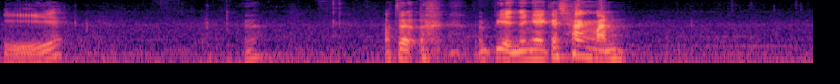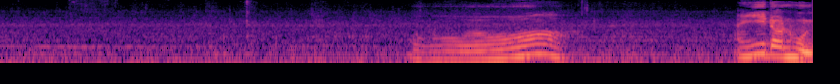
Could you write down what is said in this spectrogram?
เอ๋เอ๊ะเอาเถอะมันเปลี่ยนยังไงก็ช่างมัน โอ้โห ไอันนี้โดนหุ่น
